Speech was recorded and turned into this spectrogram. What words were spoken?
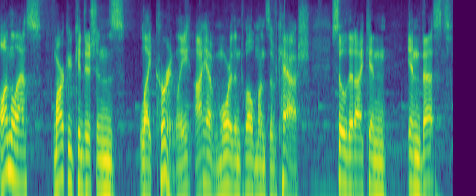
unless market conditions like currently, I have more than 12 months of cash so that I can invest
